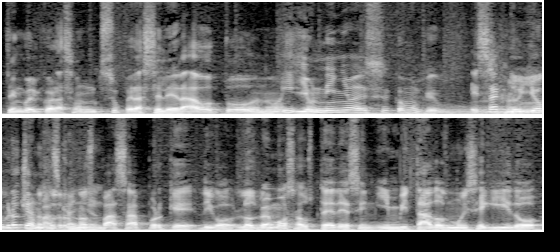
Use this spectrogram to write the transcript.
tengo el corazón súper acelerado todo, ¿no? Y- Y, un niño es como que... Exacto, y yo creo que a nosotros nos pasa porque, digo, los vemos a ustedes in- invitados muy seguido.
